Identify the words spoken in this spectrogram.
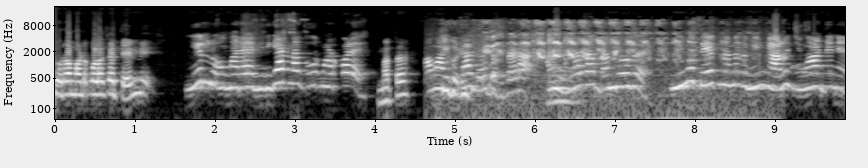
ದೂರ ಮಾಡ್ಕೊಳಕತ್ತೆ ನೀ ಇಲ್ಲೋ ಮರೆ ನಿನಗ್ಯಾಕ ನಾ ದೂರ ಮಾಡ್ಕೊಳೆ? ಮತ್ತ? ಅವ ಬೇಡ ಬರ್ಬೇಡ ಅವ ಎಲ್ಲಾರ್ದಾಗ ಬಂದ್ ಹೋಗ. ನೀನು ಬೇಕು ನನಗ ನಿನ್ ಮ್ಯಾಲೂ ಜೀವ ಆಡ್ದೇನೆ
